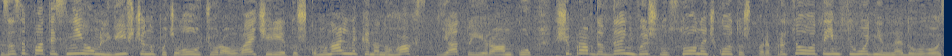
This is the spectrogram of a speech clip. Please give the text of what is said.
Засипати снігом Львівщину почало учора увечері, тож комунальники на ногах з п'ятої ранку. Щоправда, вдень вийшло сонечко, тож перепрацьовувати їм сьогодні не довелось.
